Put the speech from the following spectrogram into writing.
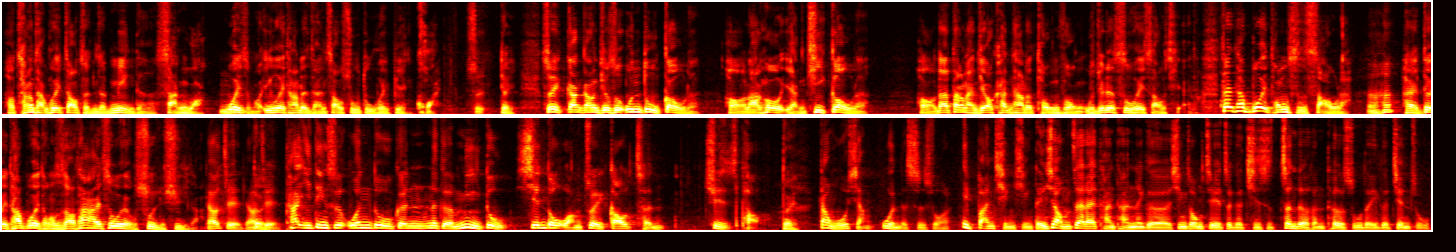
好常常会造成人命的伤亡。为什么？因为它的燃烧速度会变快。是对，所以刚刚就是温度够了，好，然后氧气够了，好，那当然就要看它的通风，我觉得是会烧起来的，但是它不会同时烧啦。嗯哼，哎，对，它不会同时烧，它还是会有顺序的。了解了解，它一定是温度跟那个密度先都往最高层去跑。对，但我想问的是说，一般情形，等一下我们再来谈谈那个新中街这个其实真的很特殊的一个建筑。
